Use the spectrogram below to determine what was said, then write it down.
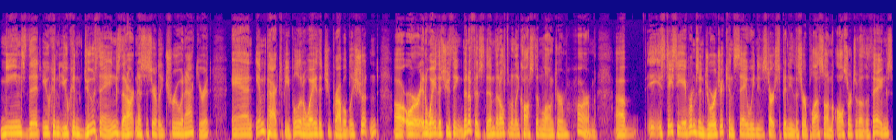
means that you can you can do things that aren't necessarily true and accurate and impact people in a way that you probably shouldn't or, or in a way that you think benefits them that ultimately costs them long-term harm uh, Stacey Abrams in Georgia can say we need to start spending the surplus on all sorts of other things,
